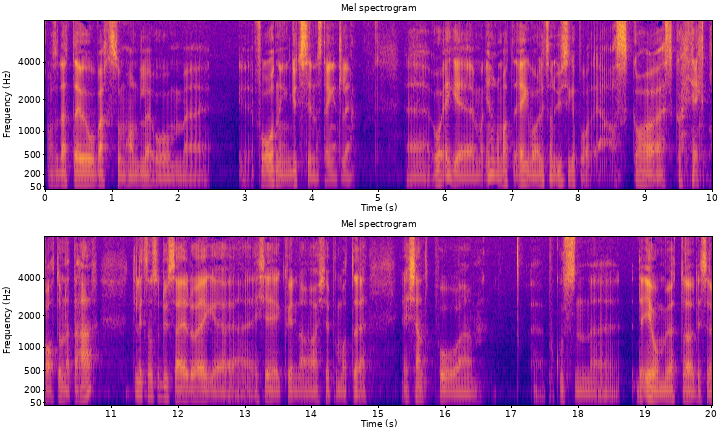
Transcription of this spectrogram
Altså, dette er jo vers som handler om eh, forordning i gudstjeneste, egentlig. Eh, og jeg eh, må innrømme at jeg var litt sånn usikker på ja, skal, skal jeg prate om dette her. Det er litt sånn som du sier, da jeg er ikke kvinne og har ikke på en måte er kjent på, eh, på hvordan eh, det er å møte disse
